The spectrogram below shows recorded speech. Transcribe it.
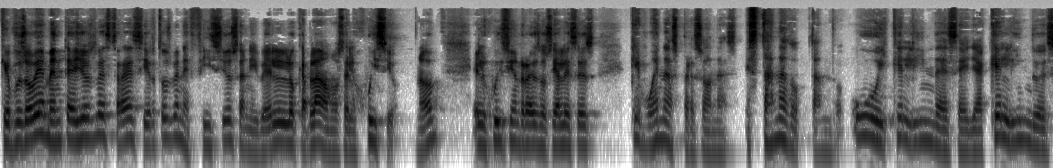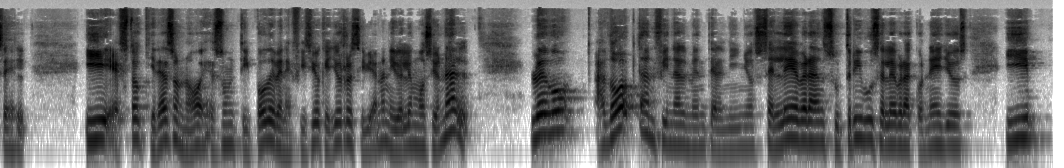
que pues obviamente a ellos les trae ciertos beneficios a nivel, lo que hablábamos, el juicio, ¿no? El juicio en redes sociales es, qué buenas personas, están adoptando, uy, qué linda es ella, qué lindo es él. Y esto, quieras o no, es un tipo de beneficio que ellos recibían a nivel emocional. Luego adoptan finalmente al niño, celebran, su tribu celebra con ellos y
